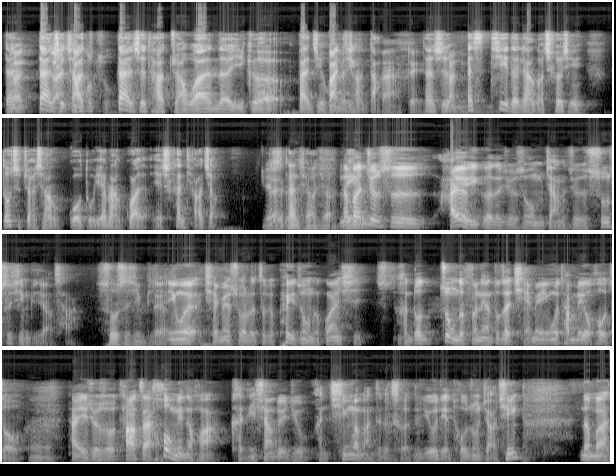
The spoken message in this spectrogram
但但是它但是它转弯的一个半径会非常大，哎对但是 ST 的两个车型都是转向过度，也蛮怪的，也是看调教。也是看调教，那么就是还有一个呢，就是我们讲的就是舒适性比较差，舒适性比较对，因为前面说了这个配重的关系，很多重的分量都在前面，因为它没有后轴，嗯，它也就是说它在后面的话，肯定相对就很轻了嘛，这个车有点头重脚轻。那么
